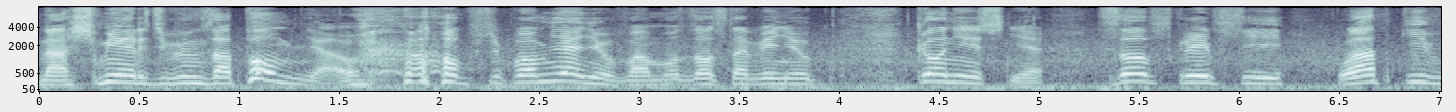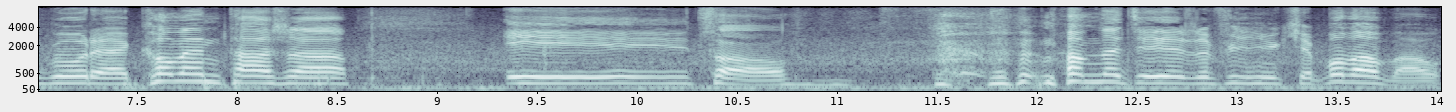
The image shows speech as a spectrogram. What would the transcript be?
na śmierć bym zapomniał o przypomnieniu wam, o zostawieniu koniecznie subskrypcji, łapki w górę, komentarza i co? Mam nadzieję, że filmik się podobał.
